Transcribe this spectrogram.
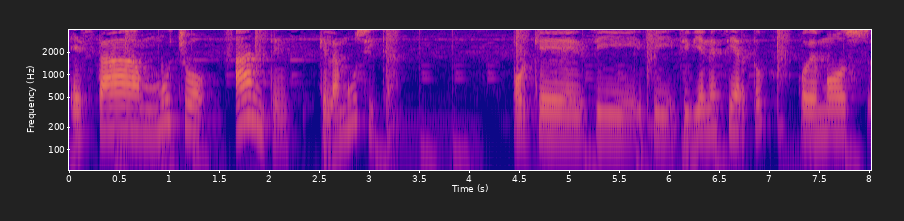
está mucho antes que la música. Porque si, si, bien es cierto, podemos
